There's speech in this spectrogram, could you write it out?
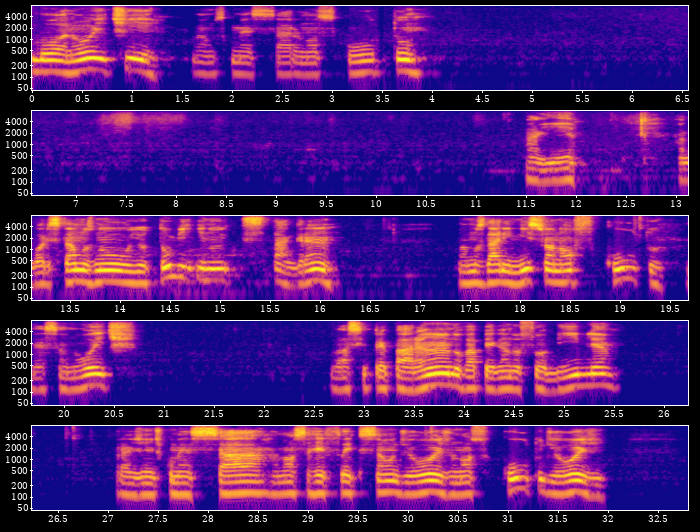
Boa noite, vamos começar o nosso culto. Aí, agora estamos no YouTube e no Instagram. Vamos dar início ao nosso culto nessa noite. Vá se preparando, vá pegando a sua Bíblia para a gente começar a nossa reflexão de hoje, o nosso culto de hoje.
